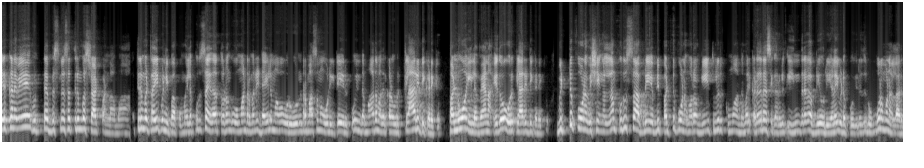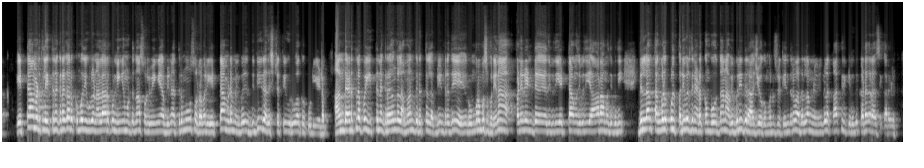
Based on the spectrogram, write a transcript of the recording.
ஏற்கனவே விட்ட பிஸ்னஸை திரும்ப ஸ்டார்ட் பண்ணலாமா? திரும்ப ட்ரை பண்ணி பார்ப்போமா? இல்லை புதுசாக ஏதாவது தொடங்குவோமான்ற மாதிரி டைலமாவா ஒரு ஒன்றரை மாசமா ஓடிக்கிட்டே இருக்கும். இந்த மாதம் அதற்கான ஒரு கிளாரிட்டி கிடைக்கும். பண்ணுவோம் இல்லை வேணாம். ஏதோ ஒரு கிளாரிட்டி கிடைக்கும். விட்டு போன விஷயங்கள்லாம் புதுசாக அப்படியே எப்படி பட்டு போன மரம் அப்படியே துளிர்க்குமோ அந்த மாதிரி கடகராசிக்காரர்களுக்கு இந்த தடவை அப்படியே ஒரு இலை விட போகிறது ரொம்ப ரொம்ப நல்லா இருக்கு. எட்டாம் இடத்துல இத்தனை கிரகம் இருக்கும்போது இவ்வளோ நல்லா இருக்கும். நீங்க மட்டும் தான் சொல்லுவீங்க அப்படின்னா திரும்பவும் சொல்ற மாதிரி எட்டாம் இடம் என்பது திடீர் அதிர்ஷ்டத்தை உருவாக்கக்கூடிய இடம். அந்த இடத்துல போய் இத்தனை கிரகங்கள் அமர்ந்திருத்தல் அப்படின்றது ரொம்ப ரொம்ப சூப்பர் ஏன்னா பன்னிரெண்டு அதிபதி எட்டாம் அதிபதி ஆறாம் அதிபதி இதெல்லாம் தங்களுக்குள் பரிவர்த்தனை நடக்கும்போது தான் நான் விபரீத ராஜயோகம் சொல்லியிருக்கேன் இந்த தடவை அதெல்லாம் நிகழ காத்திருக்கிறது கடகராசிக்காரர்களுக்கு.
